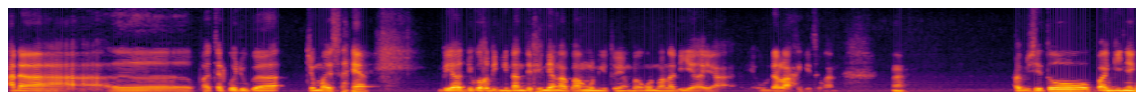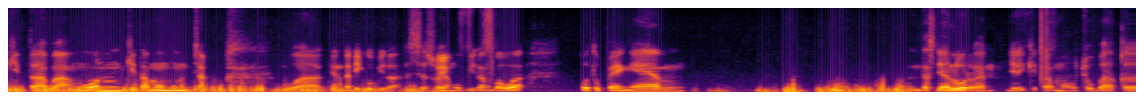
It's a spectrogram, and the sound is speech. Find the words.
ada eh, pacar gue juga. Cuma saya dia juga kedinginan jadi dia nggak bangun gitu. Yang bangun malah dia ya ya udahlah gitu kan. Habis itu paginya kita bangun kita mau muncak buat yang tadi gue bilang sesuai yang gue bilang bahwa gue tuh pengen lintas jalur kan jadi kita mau coba ke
